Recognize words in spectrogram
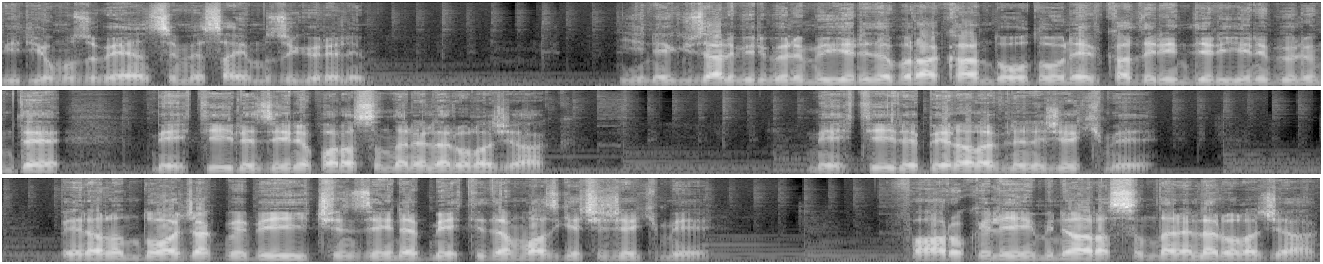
videomuzu beğensin ve sayımızı görelim. Yine güzel bir bölümü geride bırakan Doğduğun Ev Kaderindir yeni bölümde Mehdi ile Zeynep arasında neler olacak? Mehdi ile Benal evlenecek mi? Benal'ın doğacak bebeği için Zeynep Mehdi'den vazgeçecek mi? Faruk ile Emine arasında neler olacak?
